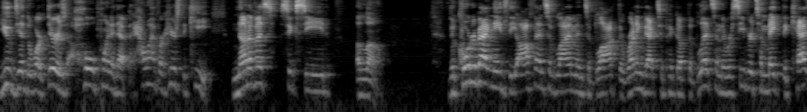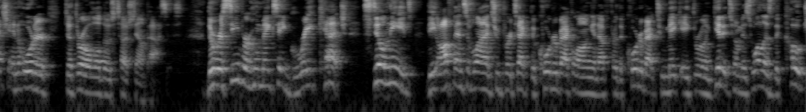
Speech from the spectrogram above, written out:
You did the work. There is a whole point of that. But however, here's the key none of us succeed alone. The quarterback needs the offensive lineman to block, the running back to pick up the blitz, and the receiver to make the catch in order to throw all those touchdown passes. The receiver who makes a great catch still needs the offensive line to protect the quarterback long enough for the quarterback to make a throw and get it to him, as well as the coach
